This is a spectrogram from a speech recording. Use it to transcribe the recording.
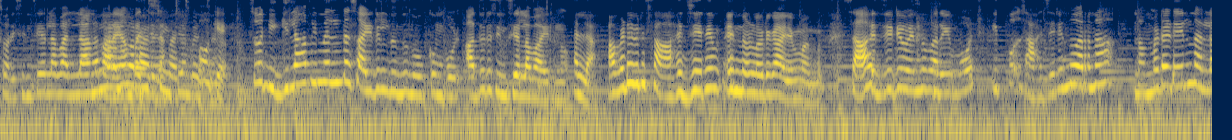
സോറി സിൻസിയർ ലവ് അല്ല എന്ന് പറയാൻ പറ്റില്ല. ഓക്കെ സോ നിഖില വിമലിന്റെ സൈഡിൽ നിന്ന് നോക്കുമ്പോൾ അതൊരു സിൻസിയർ ലവ് ആയിരുന്നു. അല്ല അവിടെ ഒരു സാഹചര്യം എന്നുള്ള ഒരു കാര്യം വന്നു. സാഹചര്യം എന്ന് പറയുമ്പോൾ ഇപ്പോൾ സാഹചര്യം എന്ന് പറഞ്ഞാൽ നമ്മുടെ ഇടയിൽ നല്ല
